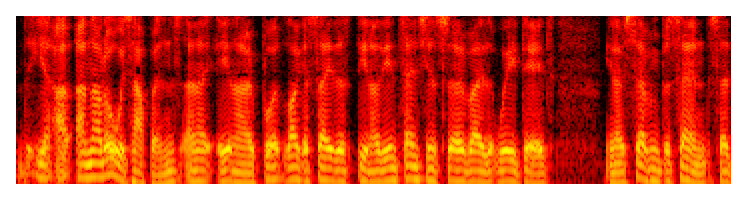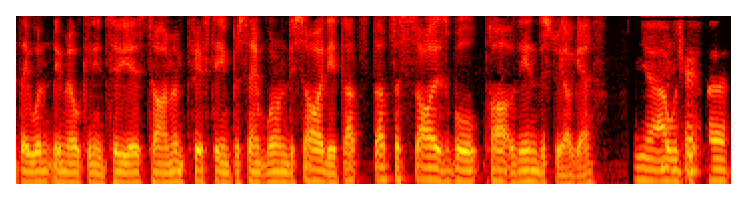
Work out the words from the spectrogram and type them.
yeah, and that always happens. And you know, but like I say, the you know the intention survey that we did you know, seven percent said they wouldn't be milking in two years' time, and fifteen percent were undecided. That's that's a sizable part of the industry, I guess. Yeah, I would true. defer.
